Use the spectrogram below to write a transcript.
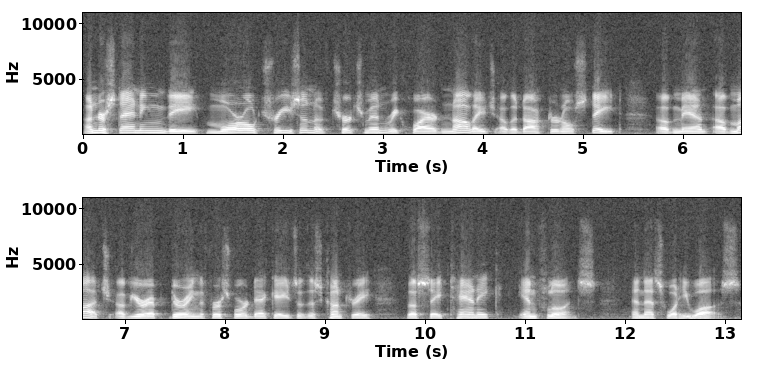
Understanding the moral treason of churchmen required knowledge of the doctrinal state of men of much of Europe during the first four decades of this country, the satanic influence. And that's what he was.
